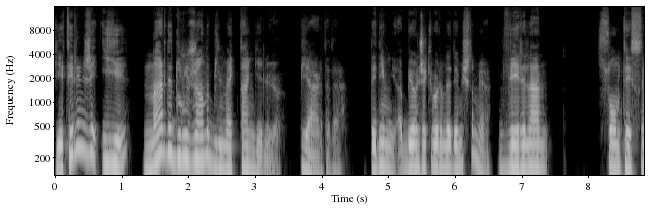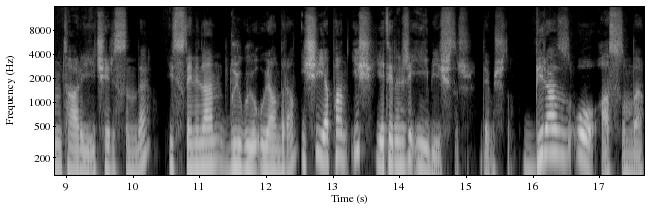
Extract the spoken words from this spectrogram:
Yeterince iyi nerede duracağını bilmekten geliyor bir yerde de. Dediğim bir önceki bölümde demiştim ya verilen son teslim tarihi içerisinde istenilen duyguyu uyandıran işi yapan iş yeterince iyi bir iştir demiştim. Biraz o aslında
